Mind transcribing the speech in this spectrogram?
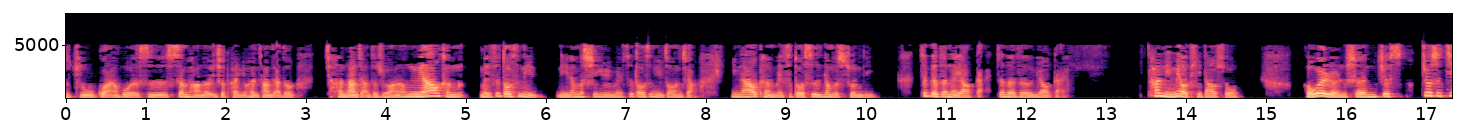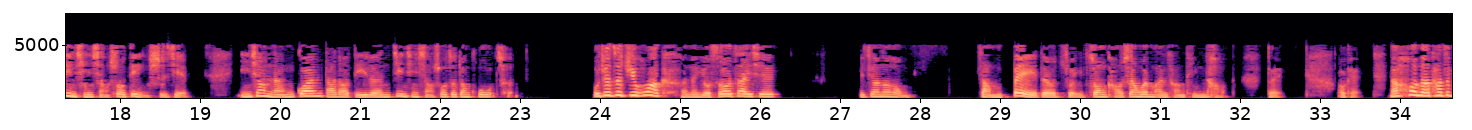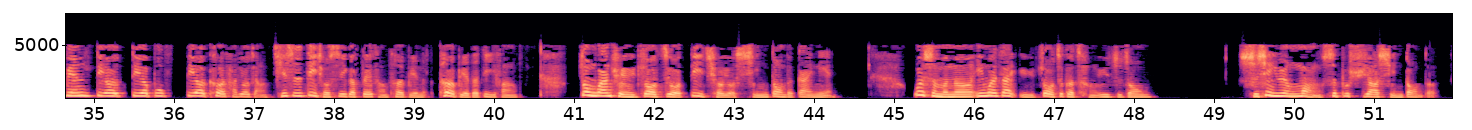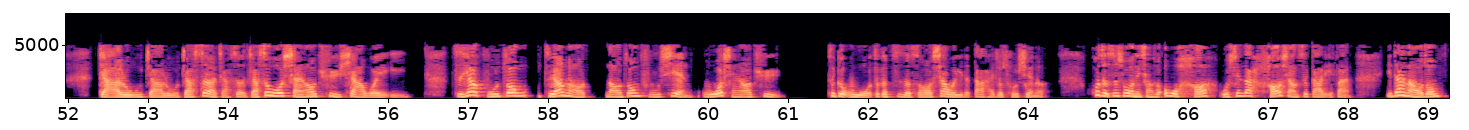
主管或者是身旁的一些朋友，很常讲这种。很常讲这句话，那你哪有可能每次都是你你那么幸运，每次都是你中奖，你哪有可能每次都是那么顺利？这个真的要改，真的真的要改。它里面有提到说，何谓人生？就是就是尽情享受电影世界，迎向难关，打倒敌人，尽情享受这段过程。我觉得这句话可能有时候在一些比较那种长辈的嘴中，好像会蛮常听到的，对。OK，然后呢，他这边第二第二部第二课他就讲，其实地球是一个非常特别的特别的地方。纵观全宇宙，只有地球有行动的概念。为什么呢？因为在宇宙这个场域之中，实现愿望是不需要行动的。假如假如假设假设假设我想要去夏威夷，只要浮中只要脑脑中浮现我想要去。这个“我”这个字的时候，夏威夷的大海就出现了，或者是说你想说，哦，我好，我现在好想吃咖喱饭。一旦脑中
